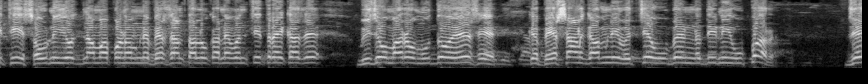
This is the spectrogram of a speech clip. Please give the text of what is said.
એથી સૌની યોજનામાં પણ અમને ભેસાણ તાલુકાને વંચિત રાખ્યા છે. બીજો મારો મુદ્દો એ છે કે ભેસાણ ગામની વચ્ચે ઉબેન નદીની ઉપર જે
